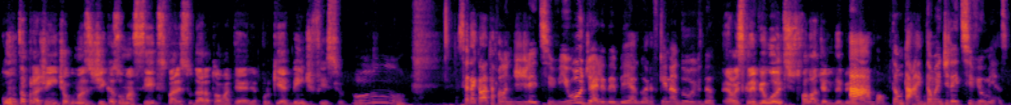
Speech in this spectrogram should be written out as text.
conta pra gente algumas dicas ou macetes para estudar a tua matéria, porque é bem difícil. Hum. Será que ela tá falando de direito civil ou de LDB? Agora fiquei na dúvida. Ela escreveu antes de falar de LDB. Ah, bom, então tá, então é direito civil mesmo.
